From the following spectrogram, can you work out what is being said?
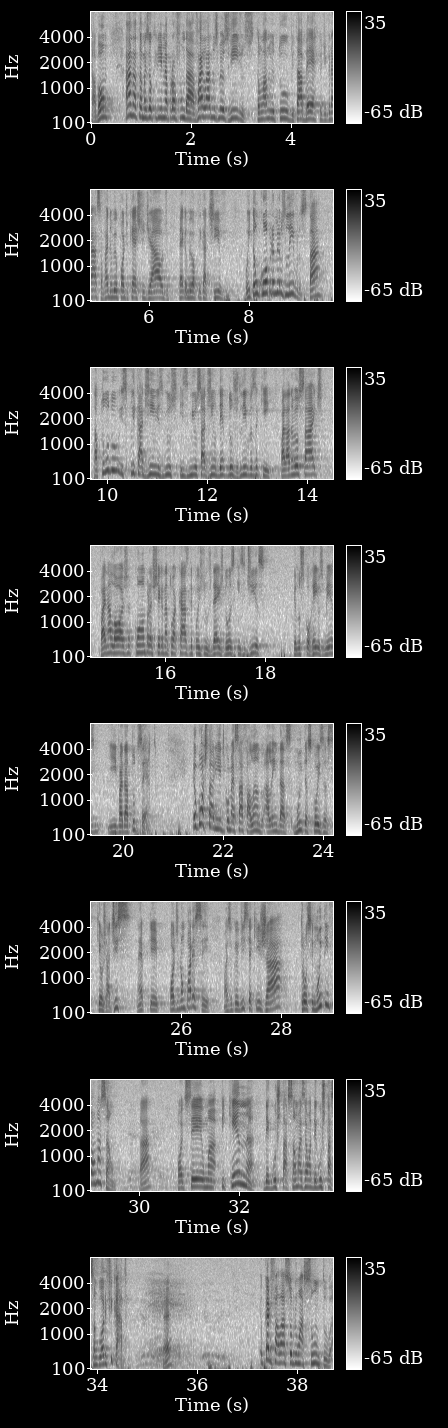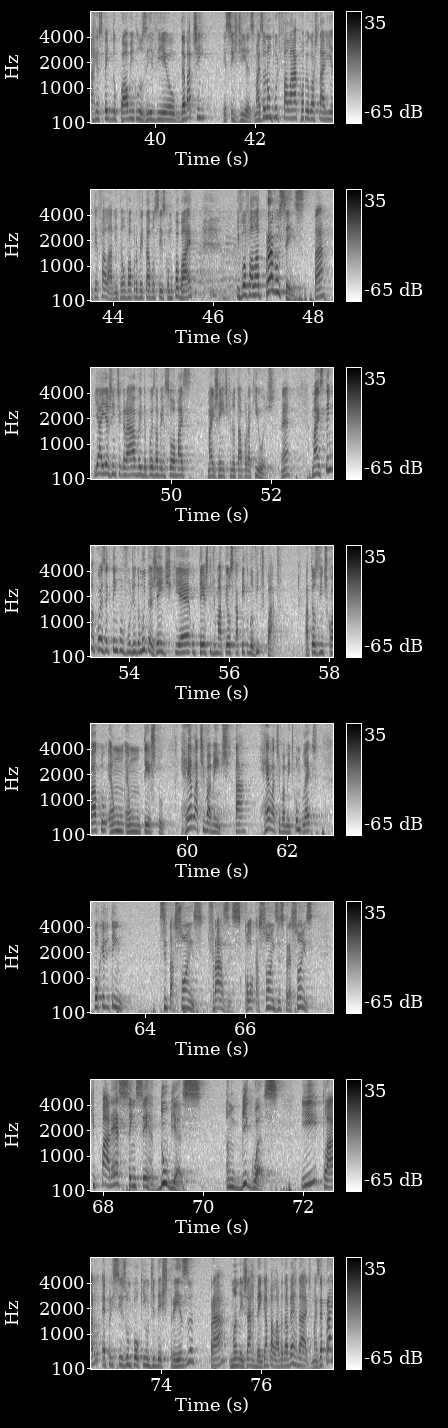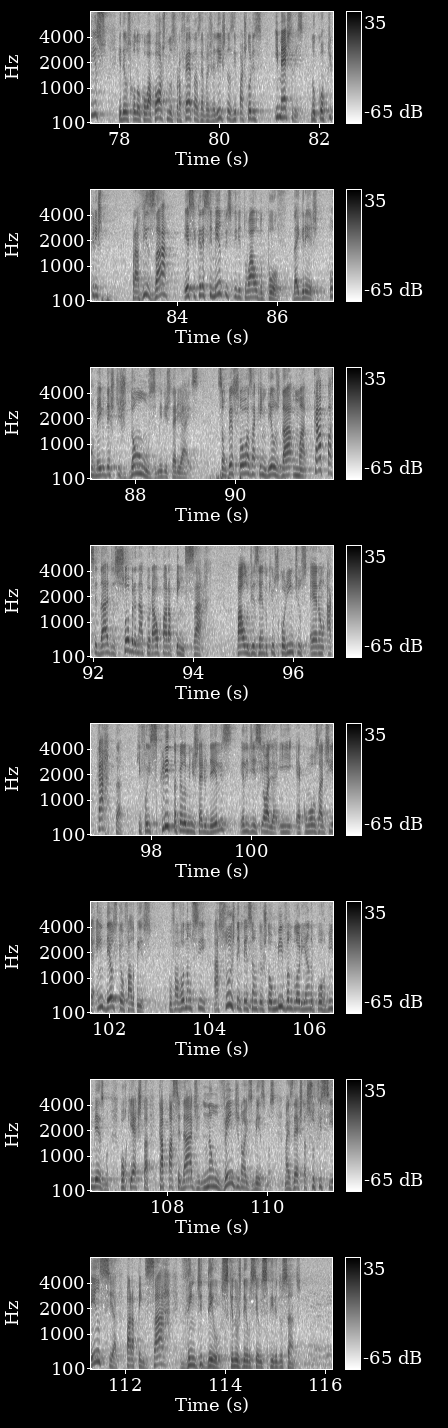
tá bom? Ah, Natan, mas eu queria me aprofundar. Vai lá nos meus vídeos, estão lá no YouTube, está aberto de graça. Vai no meu podcast de áudio, pega meu aplicativo. Ou então compra meus livros, tá? Tá tudo explicadinho, esmiuçadinho dentro dos livros aqui. Vai lá no meu site, vai na loja, compra, chega na tua casa depois de uns 10, 12, 15 dias, pelos correios mesmo, e vai dar tudo certo. Eu gostaria de começar falando, além das muitas coisas que eu já disse, né, porque pode não parecer, mas o que eu disse aqui já trouxe muita informação, tá? Pode ser uma pequena degustação, mas é uma degustação glorificada. Né? Eu quero falar sobre um assunto a respeito do qual, inclusive, eu debati esses dias, mas eu não pude falar como eu gostaria de ter falado, então vou aproveitar vocês como cobaia e vou falar para vocês, tá? E aí a gente grava e depois abençoa mais mais gente que não está por aqui hoje, né? Mas tem uma coisa que tem confundido muita gente, que é o texto de Mateus capítulo 24. Mateus 24 é um, é um texto relativamente, tá? Relativamente complexo, porque ele tem citações, frases, colocações, expressões que parecem ser dúbias, ambíguas. E, claro, é preciso um pouquinho de destreza para manejar bem a palavra da verdade. Mas é para isso que Deus colocou apóstolos, profetas, evangelistas e pastores e mestres no corpo de Cristo para visar esse crescimento espiritual do povo, da igreja, por meio destes dons ministeriais. São pessoas a quem Deus dá uma capacidade sobrenatural para pensar. Paulo dizendo que os coríntios eram a carta que foi escrita pelo ministério deles, ele disse: Olha, e é com ousadia em Deus que eu falo isso Por favor, não se assustem pensando que eu estou me vangloriando por mim mesmo, porque esta capacidade não vem de nós mesmos, mas esta suficiência para pensar vem de Deus, que nos deu o seu Espírito Santo.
